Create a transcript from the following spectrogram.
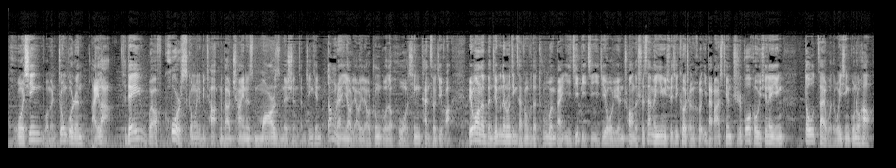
火星，我们中国人来啦。Today we're of course going to be talking about China's Mars mission。咱们今天当然要聊一聊中国的火星探测计划。别忘了，本节目内容精彩丰富的图文版以及笔记，以及我原创的十三门英语学习课程和一百八十天直播口语训练营，都在我的微信公众号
